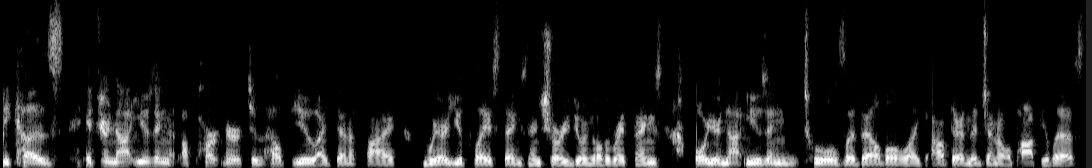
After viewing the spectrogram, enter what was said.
because if you're not using a partner to help you identify where you place things and ensure you're doing all the right things, or you're not using tools available like out there in the general populace,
